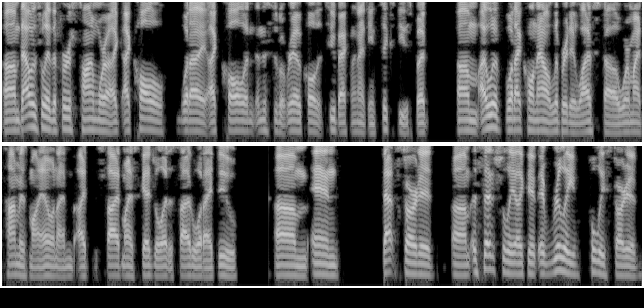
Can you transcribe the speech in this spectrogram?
um, that was really the first time where I, I call what I, I call, and, and, this is what Rayo called it too back in the 1960s, but um, I live what I call now a liberated lifestyle where my time is my own. I, I decide my schedule. I decide what I do. Um, and that started, um, essentially like it, it, really fully started,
